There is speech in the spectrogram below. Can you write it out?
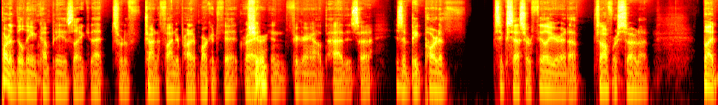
part of building a company is like that sort of trying to find your product market fit, right? Sure. And figuring out that is a is a big part of success or failure at a software startup. But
